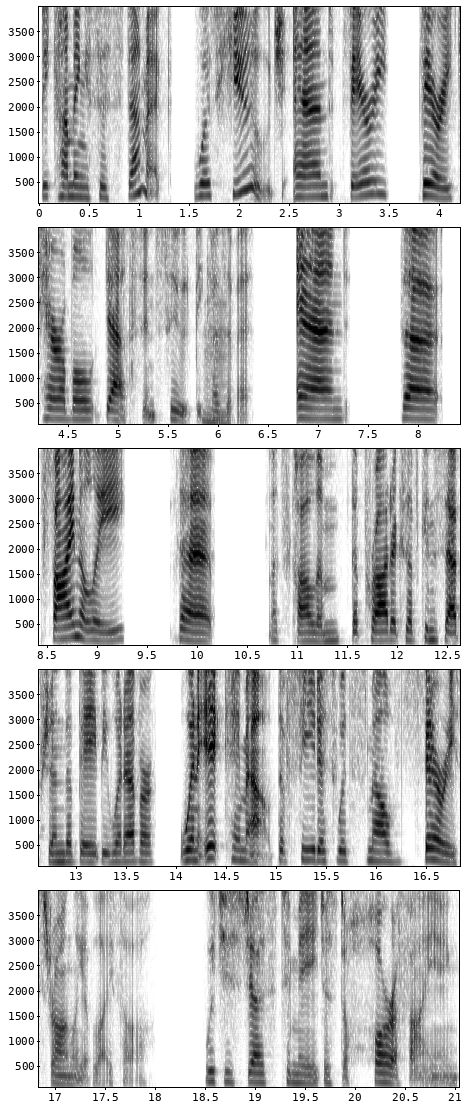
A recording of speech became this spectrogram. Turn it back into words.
becoming systemic was huge and very very terrible deaths ensued because mm. of it. And the finally, the let's call them the products of conception, the baby, whatever, when it came out, the fetus would smell very strongly of Lysol, which is just to me just a horrifying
